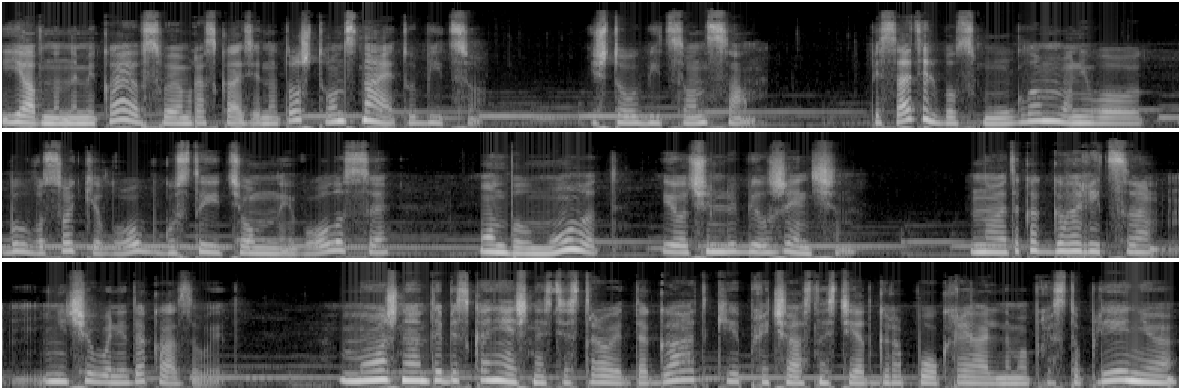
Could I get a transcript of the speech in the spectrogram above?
явно намекая в своем рассказе на то, что он знает убийцу – и что убийца он сам. Писатель был смуглым, у него был высокий лоб, густые темные волосы. Он был молод и очень любил женщин. Но это, как говорится, ничего не доказывает. Можно до бесконечности строить догадки, причастности Эдгара к реальному преступлению.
